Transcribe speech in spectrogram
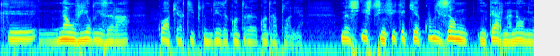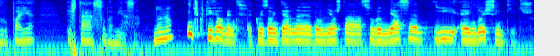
que não viabilizará qualquer tipo de medida contra, contra a Polónia. Mas isto significa que a coesão interna na União Europeia está sob ameaça. Não, não? Indiscutivelmente, a coesão interna da União está sob ameaça e em dois sentidos.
